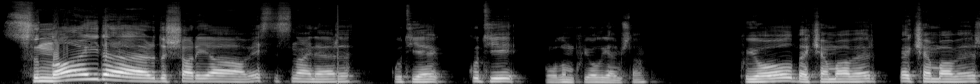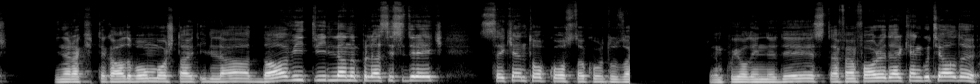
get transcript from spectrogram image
Snyder dışarıya. Wesley Snyder. Guti'ye. Guti. Oğlum Puyol gelmiş lan. Puyol. Beckenbauer. Beckenbauer. Yine rakipte kaldı bomboş David illa. David Villa'nın plasesi direkt. Seken top Costa kurtu uzak. Şimdi Puyol indirdi. Stefan Faure derken Guti aldı.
